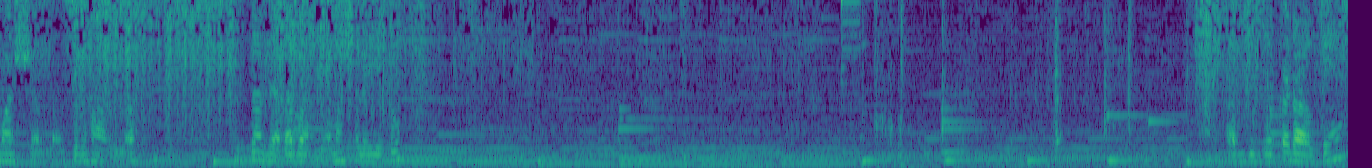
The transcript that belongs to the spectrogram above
माशाल्लाह सुबह इतना ज़्यादा बन गया, माशाल्लाह, ये तो। अब का डालते हैं।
